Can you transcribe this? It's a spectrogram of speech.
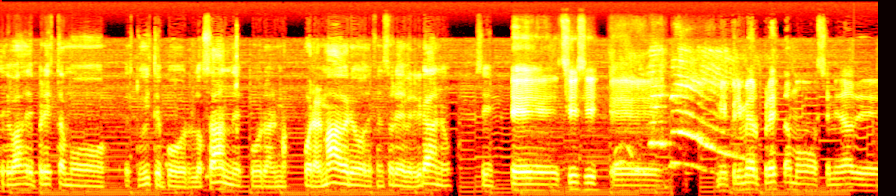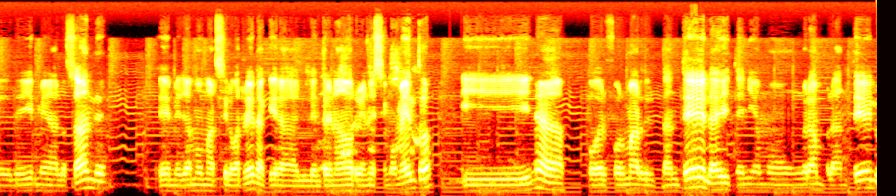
te vas de préstamo, estuviste por Los Andes, por, por Almagro, Defensores de Belgrano, sí. Eh, sí, sí. Eh, mi primer préstamo se me da de, irme a los Andes. Eh, me llamó Marcelo Barrera, que era el entrenador en ese momento. Y nada, poder formar del plantel. Ahí teníamos un gran plantel,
